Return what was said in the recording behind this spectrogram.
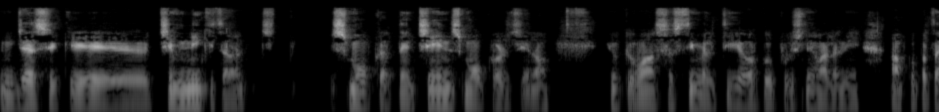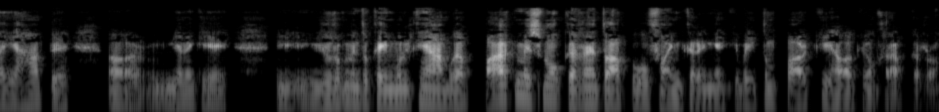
جیسے کہ چمنی کی طرح اسموک کرتے ہیں چین اسموکرز یو نو کیونکہ وہاں سستی ملتی ہے اور کوئی پوچھنے والا نہیں۔ آپ کو پتہ ہے یہاں پہ، اور یعنی کہ یورپ میں تو کئی ملک ہیں، آپ پارک میں اسموک کر رہے ہیں تو آپ کو وہ فائن کریں گے کہ بھئی تم پارک کی ہوا کیوں خراب کر رہے ہو۔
